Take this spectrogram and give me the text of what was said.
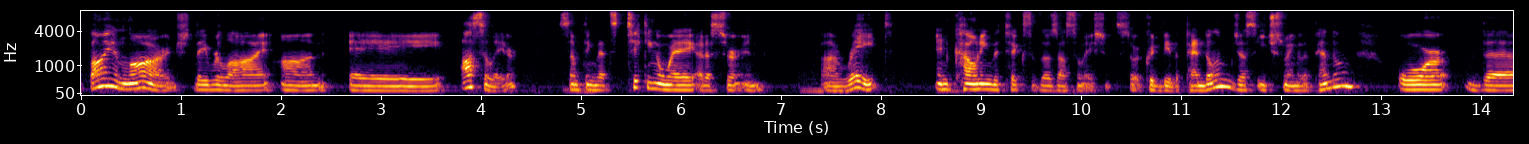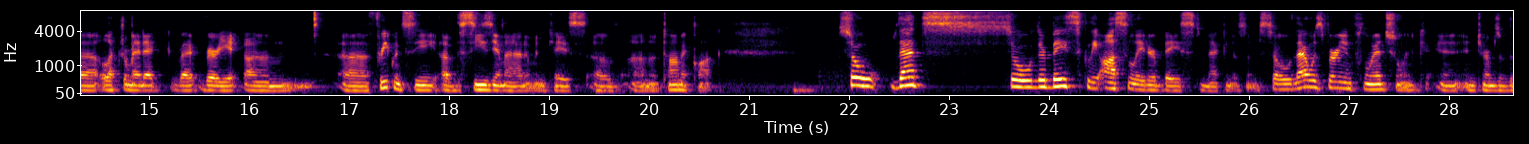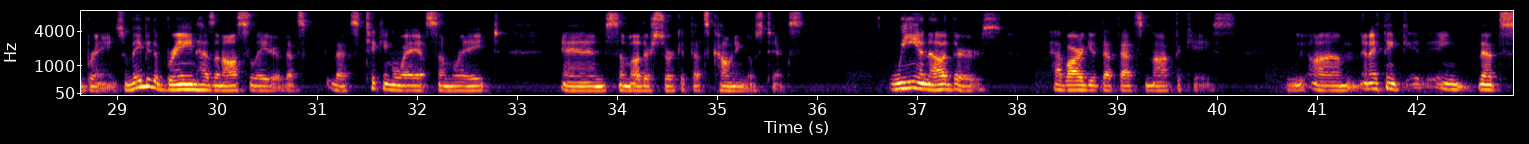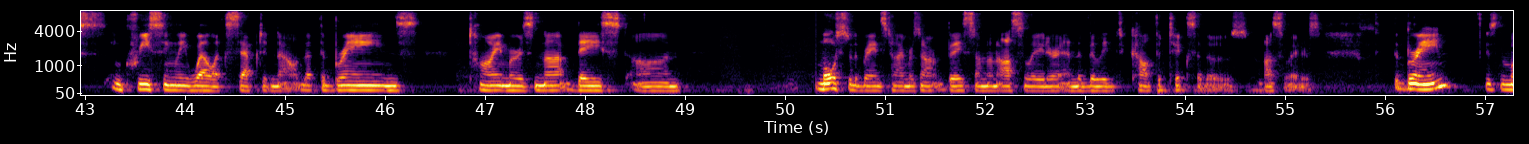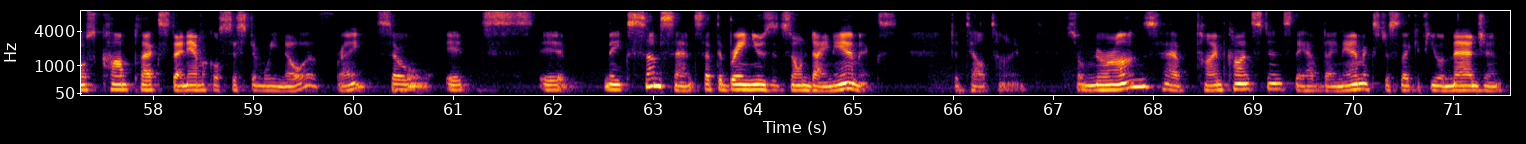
by and large, they rely on a oscillator, something that's ticking away at a certain uh, rate and counting the ticks of those oscillations. So it could be the pendulum, just each swing of the pendulum, or the electromagnetic um, uh, frequency of the cesium atom in case of an atomic clock. So that's so they're basically oscillator-based mechanisms. So that was very influential in, in, in, terms of the brain. So maybe the brain has an oscillator that's that's ticking away at some rate, and some other circuit that's counting those ticks. We and others have argued that that's not the case. Um, and I think in, that's increasingly well accepted now that the brain's timer is not based on most of the brain's timers aren't based on an oscillator and the ability to count the ticks of those oscillators. The brain is the most complex dynamical system we know of, right? So it's it makes some sense that the brain uses its own dynamics to tell time. So neurons have time constants, they have dynamics, just like if you imagine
